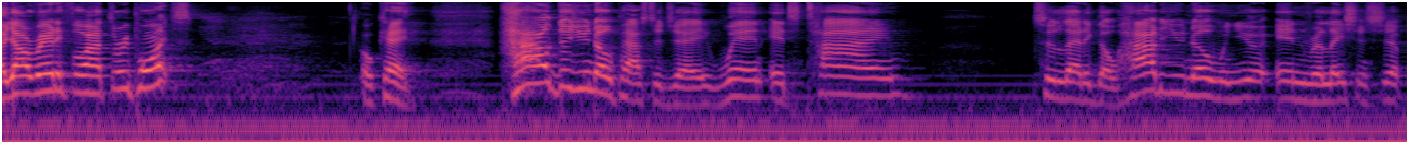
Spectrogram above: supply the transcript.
are y'all ready for our three points? Okay. How do you know, Pastor Jay, when it's time to let it go? How do you know when you're in relationship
